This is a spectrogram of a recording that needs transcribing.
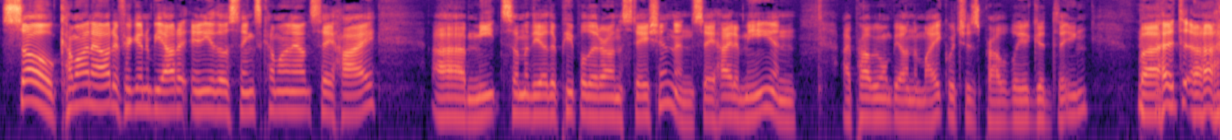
So come on out if you're going to be out at any of those things. Come on out and say hi. Uh, meet some of the other people that are on the station and say hi to me. And I probably won't be on the mic, which is probably a good thing but uh,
